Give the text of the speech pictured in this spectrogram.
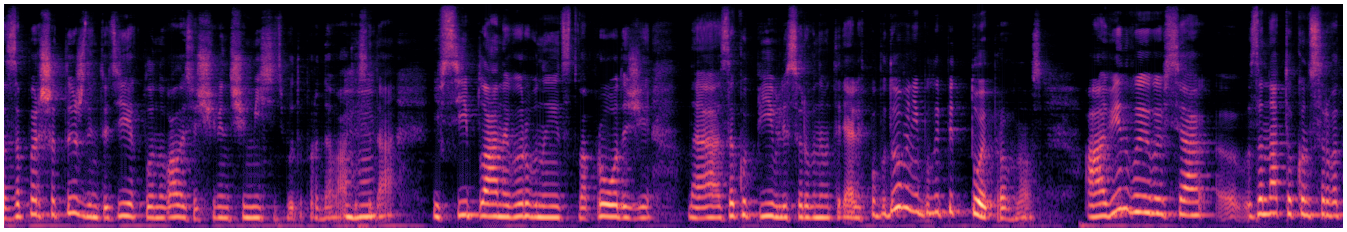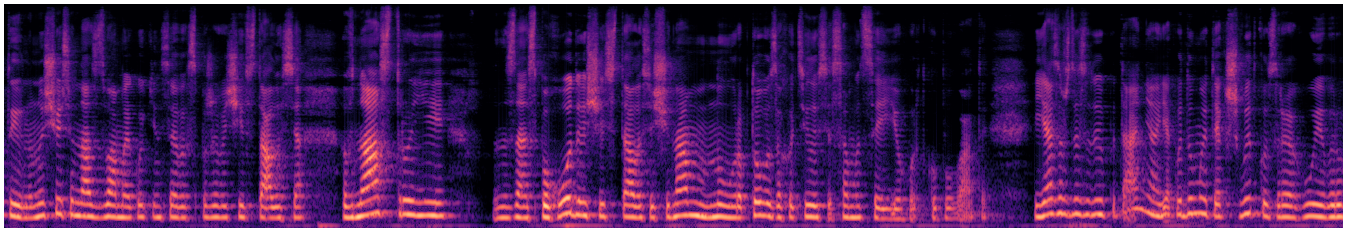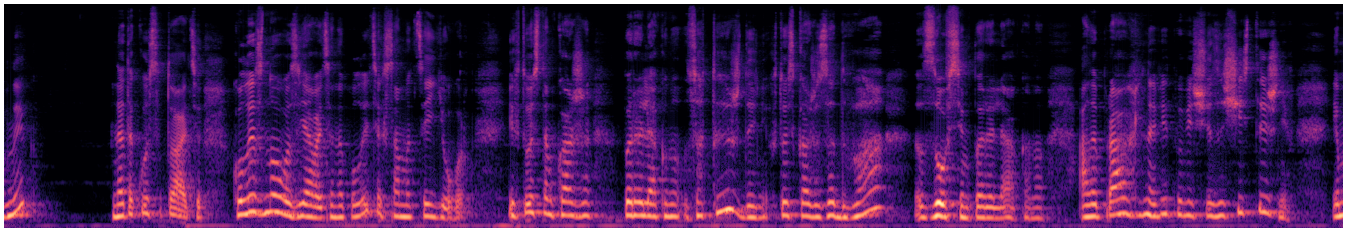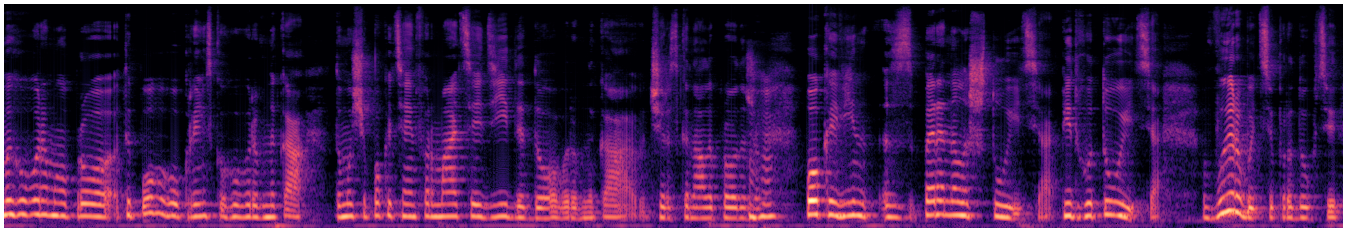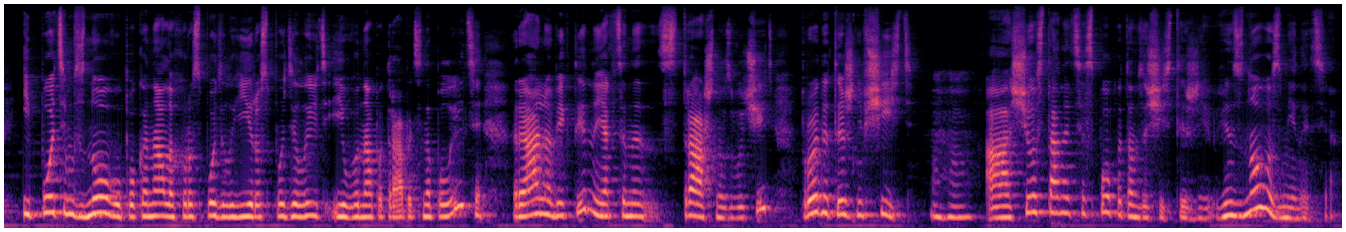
за перший тиждень, тоді як планувалося, що він ще місяць буде продаватися. Угу. Да? І всі плани виробництва, продажі, е, закупівлі сировини матеріалів побудовані були під той прогноз. А він виявився е, занадто консервативним. Ну, щось у нас з вами, як у кінцевих споживачів, сталося в настрої, не знаю, з погодою щось сталося, що нам ну, раптово захотілося саме цей йогурт купувати. І я завжди задаю питання: як ви думаєте, як швидко зреагує виробник? На таку ситуацію, коли знову з'явиться на полицях саме цей йогурт, і хтось там каже перелякано за тиждень, хтось каже за два зовсім перелякано. Але правильна відповідь, що за шість тижнів. І ми говоримо про типового українського виробника, тому що поки ця інформація дійде до виробника через канали продажу, Угу. поки він переналаштується, підготується виробить цю продукцію, і потім знову по каналах розподілу її розподілить, і вона потрапить на полиці. Реально об'єктивно, як це не страшно звучить, пройде тижнів шість. Угу. А що станеться з попитом за шість тижнів? Він знову зміниться.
